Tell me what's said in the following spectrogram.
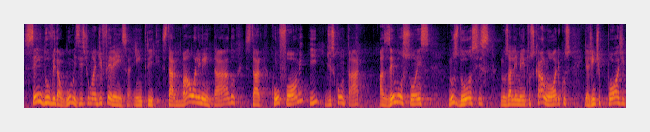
sem dúvida alguma, existe uma diferença entre estar mal alimentado, estar com fome e descontar as emoções nos doces, nos alimentos calóricos e a gente pode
